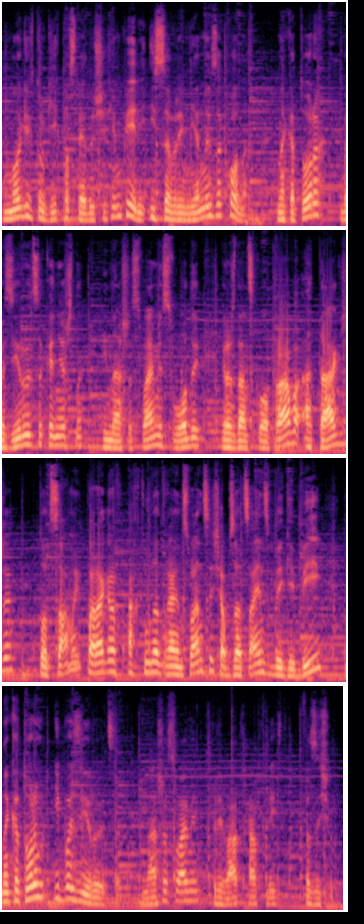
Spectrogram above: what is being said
многих других последующих империй и современных законов, на которых базируются, конечно, и наши с вами своды гражданского права, а также тот самый параграф 823 абзац 1 БГБ, на котором и базируется наша с вами Privathaftpflichtversicherung.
